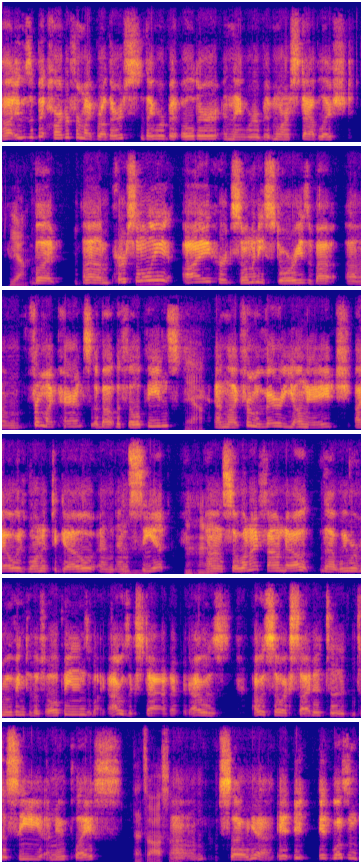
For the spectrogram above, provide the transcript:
Uh, it was a bit harder for my brothers. They were a bit older and they were a bit more established. Yeah, But um, personally, I heard so many stories about um, from my parents about the Philippines, yeah, and like from a very young age, I always wanted to go and, and Mhm. see it. hmm Uh, so when I found out that we were moving to the Philippines, like I was ecstatic. I was I was so excited to to see a new place. that's awesome. Um, so yeah, it, it, it wasn't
